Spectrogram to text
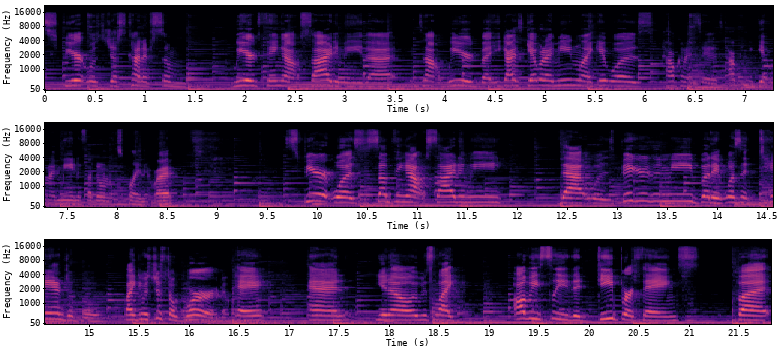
spirit was just kind of some weird thing outside of me that it's not weird, but you guys get what I mean? Like it was, how can I say this? How can you get what I mean if I don't explain it, right? Spirit was something outside of me that was bigger than me, but it wasn't tangible. Like it was just a word, okay? And, you know, it was like obviously the deeper things but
